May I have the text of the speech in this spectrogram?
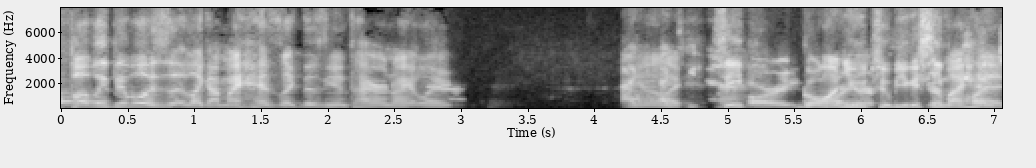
the fluffy people is like on my head's like this the entire night, like I, you know, I like can't. see, Or go on or YouTube, you can see you're my head.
